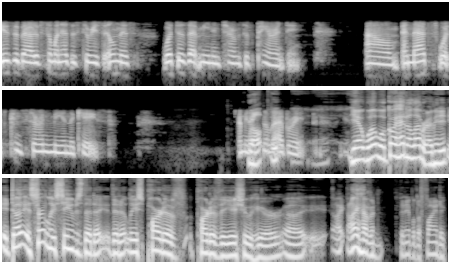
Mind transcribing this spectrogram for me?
is about if someone has a serious illness, what does that mean in terms of parenting? Um, and that's what concerned me in the case. I mean, well, I can elaborate. It, yeah, well, well, go ahead and elaborate. I mean, it, it does. It certainly seems that uh, that at least part of part of the issue here, uh, I, I haven't been able to find a.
